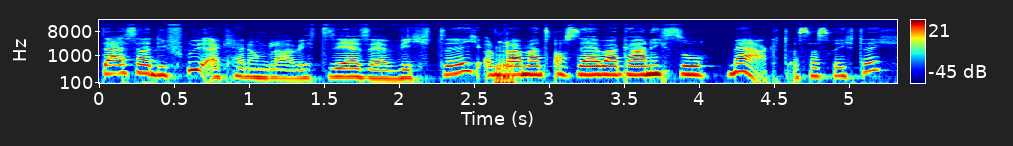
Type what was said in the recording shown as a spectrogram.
Da ist ja die Früherkennung, glaube ich, sehr, sehr wichtig. Und weil man es auch selber gar nicht so merkt. Ist das richtig?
